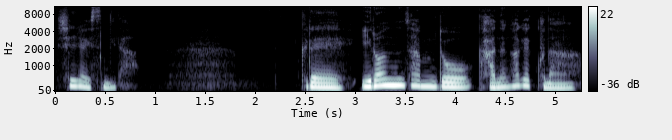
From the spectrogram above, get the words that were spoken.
실려 있습니다. 그래, 이런 삶도 가능하겠구나.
